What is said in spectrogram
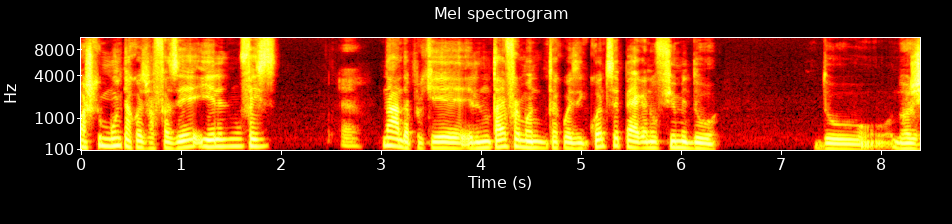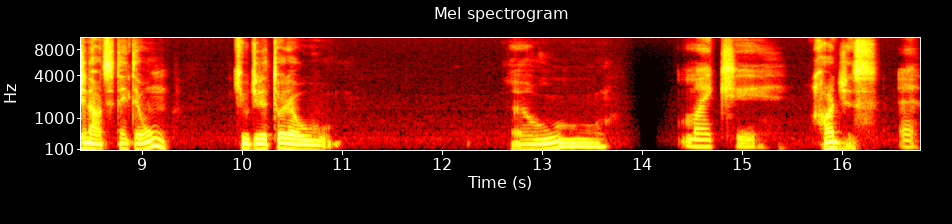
acho que, muita coisa pra fazer e ele não fez É. nada, porque ele não tá informando muita coisa. Enquanto você pega no filme do, do no original de 71, que o diretor é o é o Mike. Hodges. É.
